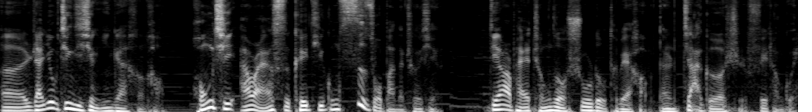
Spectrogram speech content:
呃，燃油经济性应该很好。红旗 LS 可以提供四座版的车型，第二排乘坐舒适度特别好，但是价格是非常贵。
